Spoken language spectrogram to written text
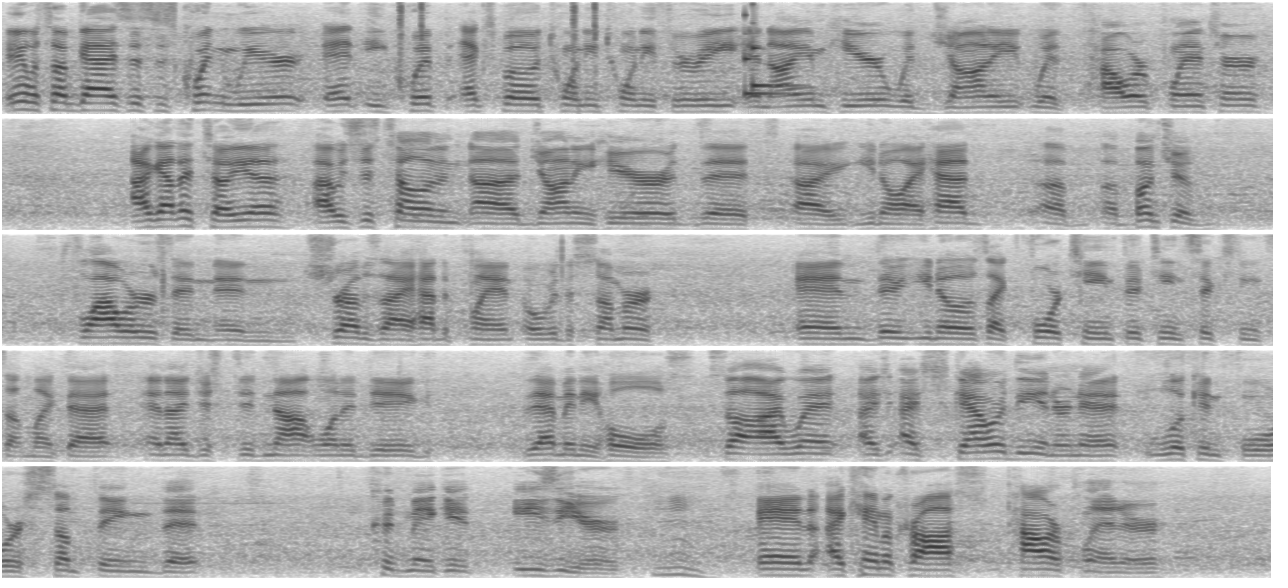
Hey, what's up guys? This is Quentin Weir at Equip Expo 2023 and I am here with Johnny with Power Planter. I gotta tell you, I was just telling uh, Johnny here that I, you know, I had a, a bunch of flowers and, and, shrubs I had to plant over the summer and there, you know, it was like 14, 15, 16, something like that. And I just did not want to dig that many holes. So I went, I, I scoured the internet looking for something that could make it easier. Mm. And I came across Power Planter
